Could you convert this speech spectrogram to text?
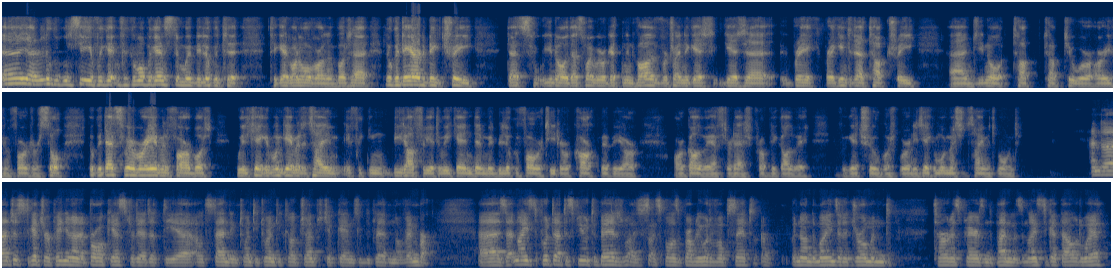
Uh, yeah, look, we'll see if we get if we come up against them, we'd be looking to to get one over on them. But uh, look, they are the big three. That's you know that's why we were getting involved. We're trying to get get uh, break break into that top three, and you know top top two or, or even further. So look, that's where we're aiming for. But we'll take it one game at a time. If we can beat Offaly at the weekend, then we'll be looking forward to either Cork maybe or or Galway after that. Probably Galway if we get through. But we're only taking one match at a time at the moment. And uh, just to get your opinion on it, broke yesterday that the uh, outstanding 2020 club championship games will be played in November. Uh, is that nice to put that dispute to bed? I, I, suppose it probably would have upset or been on the minds of the Drummond Thurles players in the panel. Is it nice to get that out of the way?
